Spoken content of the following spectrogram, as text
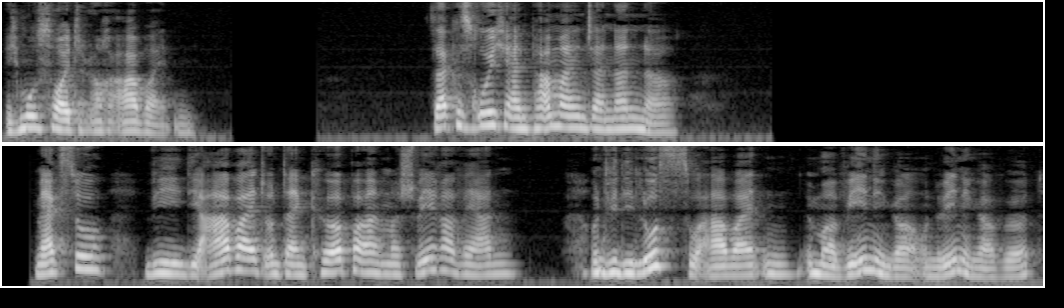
Ich muss heute noch arbeiten. Sag es ruhig ein paar Mal hintereinander. Merkst du, wie die Arbeit und dein Körper immer schwerer werden und wie die Lust zu arbeiten immer weniger und weniger wird?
